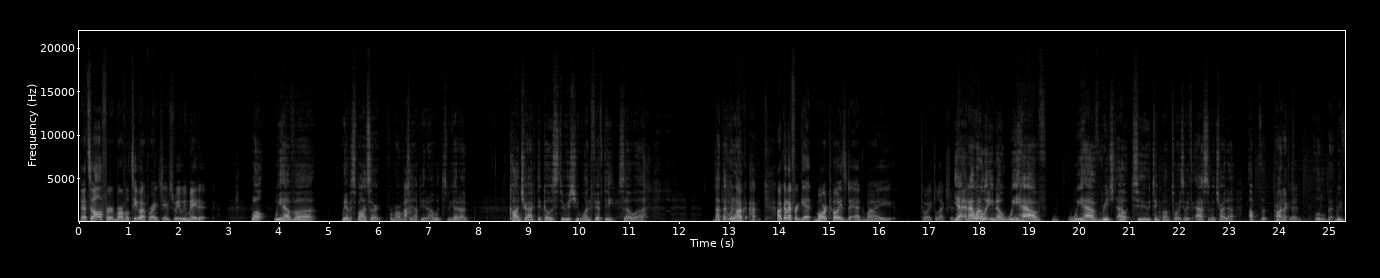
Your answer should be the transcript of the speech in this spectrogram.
that's all for Marvel Team Up, right, James? We we made it. Well, we have uh, we have a sponsor for Marvel Team Up. You know, it's we got a contract that goes through issue 150. So, uh, not that we're How, not. how, how could I forget? More toys to add to my toy collection. Yeah, and I want to let you know we have we have reached out to Tink Bomb Toys and we've asked them to try to up the oh, product good. a little bit. We've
